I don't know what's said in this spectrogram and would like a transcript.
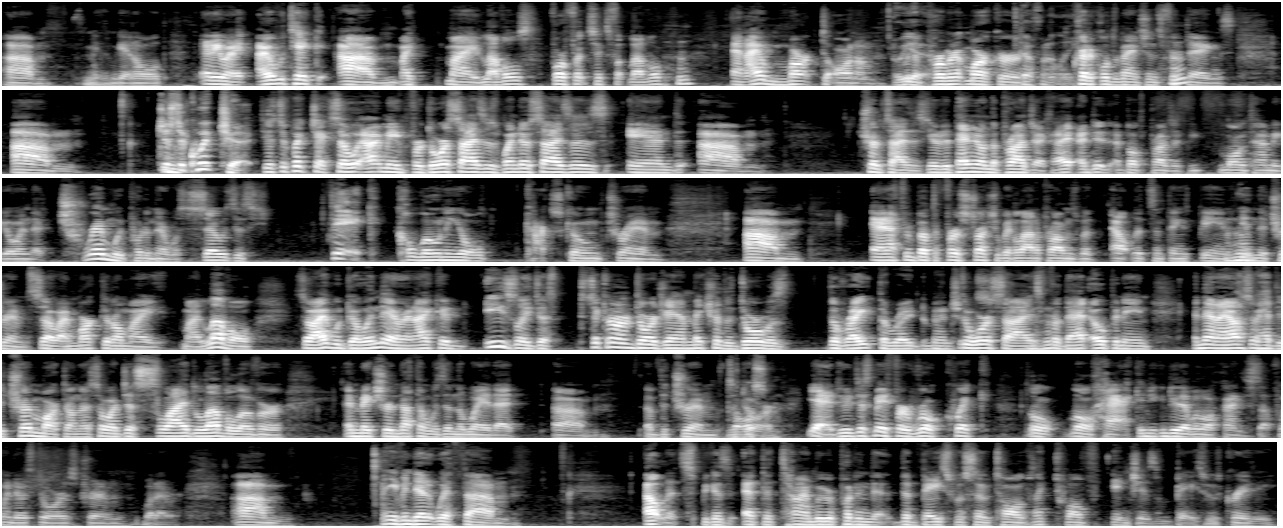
Um, I'm getting old. Anyway, I would take um my my levels, four foot, six foot level, and I marked on them with Mm-hmm. Oh, yeah. a permanent marker, Definitely. Mm-hmm. critical dimensions for things. Um, just a quick check just a quick check. So I mean, for door sizes, window sizes, and um, trim sizes, you know, depending on the project. I, I did I built a project a long time ago, and the trim we put in there was so was this thick colonial coxcomb trim. Um, and after we built the first structure, we had a lot of problems with outlets and things being in the trim. So I marked it on my my level. So I would go in there and I could easily just stick it on a door jamb, make sure the door was the right the right dimensions door size for that opening, and then I also had the trim marked on there, so I just slide level over and make sure nothing was in the way that um, of the trim the door. awesome. Yeah, dude, just made for a real quick little little hack, and you can do that with all kinds of stuff: windows, doors, trim, whatever. Um, I even did it with um, outlets because at the time we were putting the the base was so tall; it was like twelve inches of base. It was crazy,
